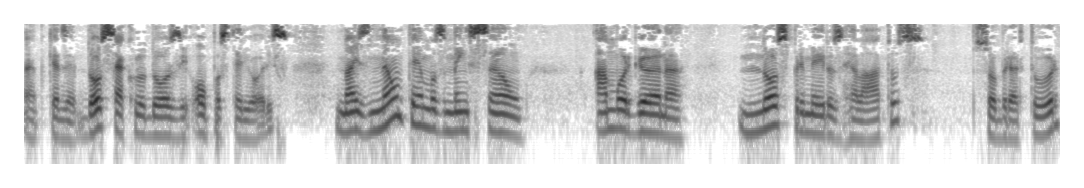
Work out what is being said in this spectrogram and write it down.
né? quer dizer, do século XII ou posteriores nós não temos menção a Morgana nos primeiros relatos sobre Arthur.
